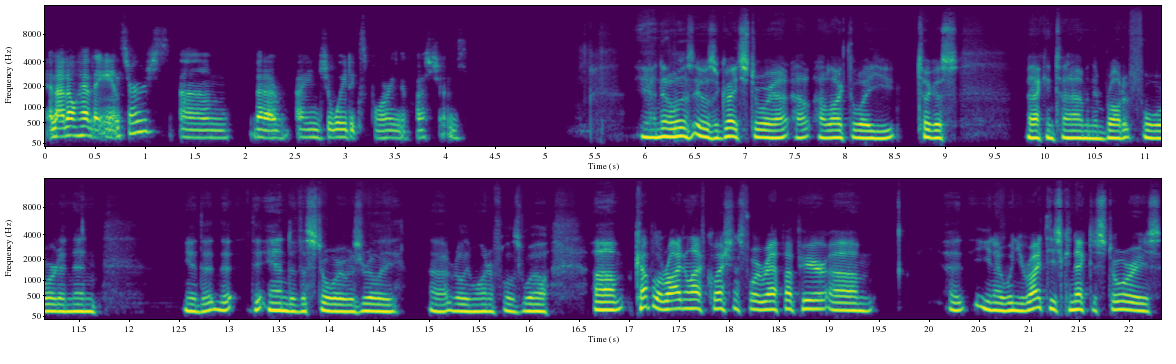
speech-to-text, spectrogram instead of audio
And I don't have the answers, um, but I, I enjoyed exploring the questions. Yeah, no, it was, it was a great story. I, I, I like the way you took us back in time and then brought it forward, and then you know, the, the, the end of the story was really, uh, really wonderful as well. A um, couple of writing life questions before we wrap up here. Um, uh, you know, when you write these connected stories,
